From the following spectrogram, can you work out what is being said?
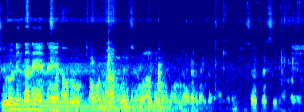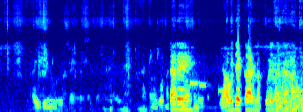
ಶುರುವಿನಿಂದಾನೇ ಎನ್ ಐ ಎನವರು ಸಹಕರಿಸಿದ್ದಾರೆ ಐದಿನೂರು ಸಹಕರಿಸಿದ್ದಾರೆ ಒಟ್ಟಾರೆ ಯಾವುದೇ ಕಾರಣಕ್ಕೂ ಇದನ್ನ ನಾವು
